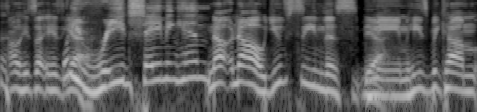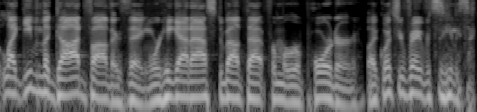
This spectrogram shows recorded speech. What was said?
Oh, he's a, he's What yeah. are you read shaming him? No, no, you've seen this Yeah. meme. He's become like even the Godfather thing, where he got asked about that from a reporter. Like, "What's your favorite scene?" He's like,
